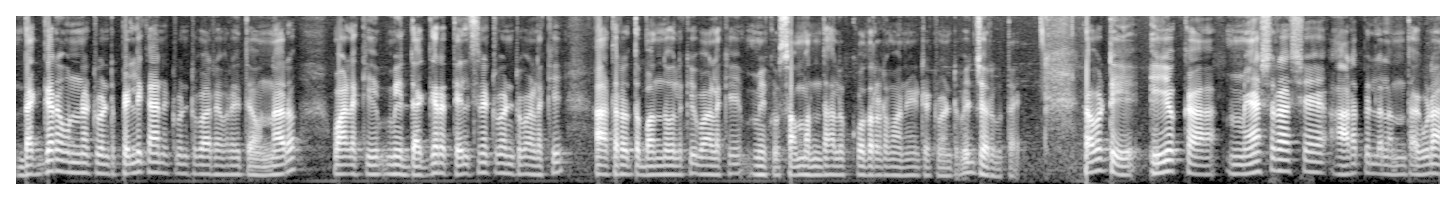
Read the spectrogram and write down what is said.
దగ్గర ఉన్నటువంటి పెళ్ళి కానిటువంటి వారు ఎవరైతే ఉన్నారో వాళ్ళకి మీ దగ్గర తెలిసినటువంటి వాళ్ళకి ఆ తర్వాత బంధువులకి వాళ్ళకి మీకు సంబంధాలు కుదరడం అనేటటువంటివి జరుగుతాయి. కాబట్టి ఈ యొక్క మేషరాశి ఆడపిల్లలంతా కూడా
